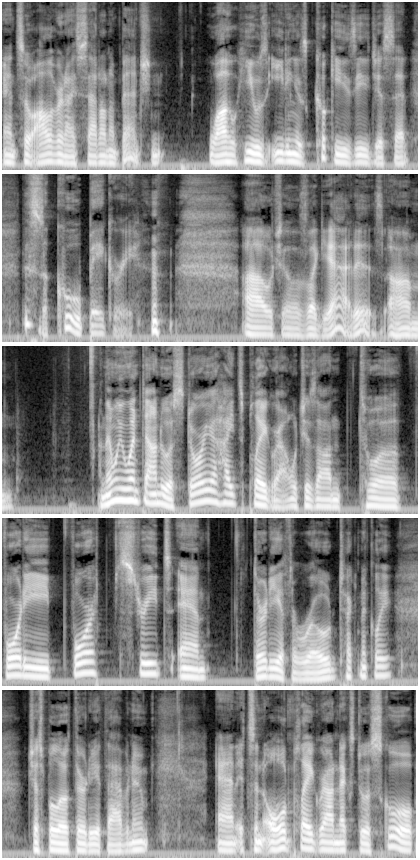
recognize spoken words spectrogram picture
And so Oliver and I sat on a bench and while he was eating his cookies, he just said, "This is a cool bakery," uh, which I was like, "Yeah, it is." Um, and then we went down to Astoria Heights Playground, which is on 44th uh, Street and 30th Road, technically, just below 30th Avenue. And it's an old playground next to a school.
